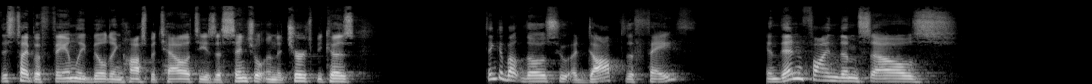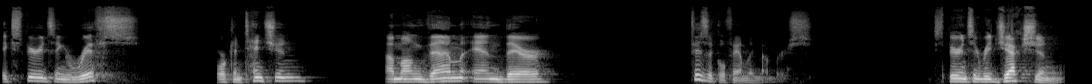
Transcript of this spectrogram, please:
This type of family building hospitality is essential in the church because think about those who adopt the faith and then find themselves experiencing rifts or contention among them and their physical family members, experiencing rejection,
